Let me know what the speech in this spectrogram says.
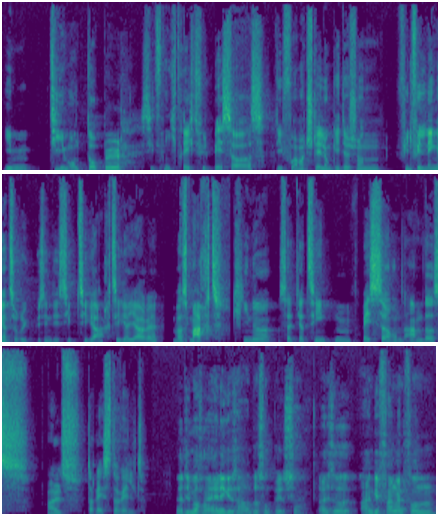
Im Team und Doppel sieht es nicht recht viel besser aus. Die Formatstellung geht ja schon viel, viel länger zurück, bis in die 70er, 80er Jahre. Was macht China seit Jahrzehnten besser und anders als der Rest der Welt? Ja, die machen einiges anders und besser. Also angefangen von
